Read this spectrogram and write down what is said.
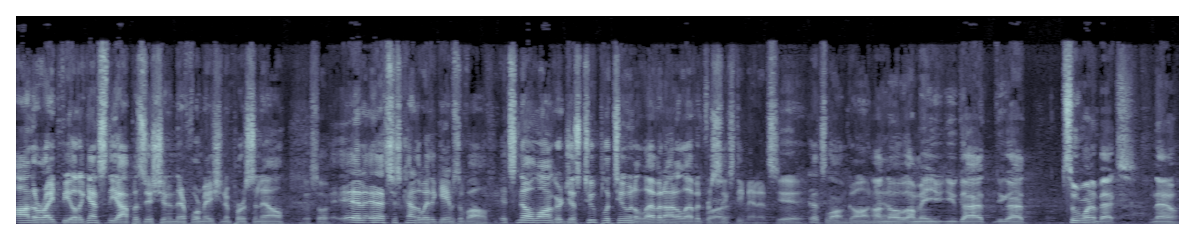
on the right field against the opposition and their formation and personnel. Yes, sir. And, and that's just kind of the way the game's evolved. It's no longer just two platoon, eleven on eleven for Right. sixty minutes. Yeah, that's long gone. I know. I mean, you, you got you got two running backs now.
